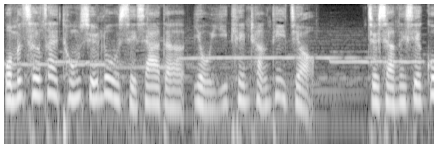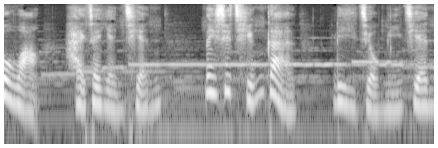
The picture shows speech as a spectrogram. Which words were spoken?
我们曾在同学录写下的友谊天长地久；就像那些过往还在眼前，那些情感历久弥坚。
